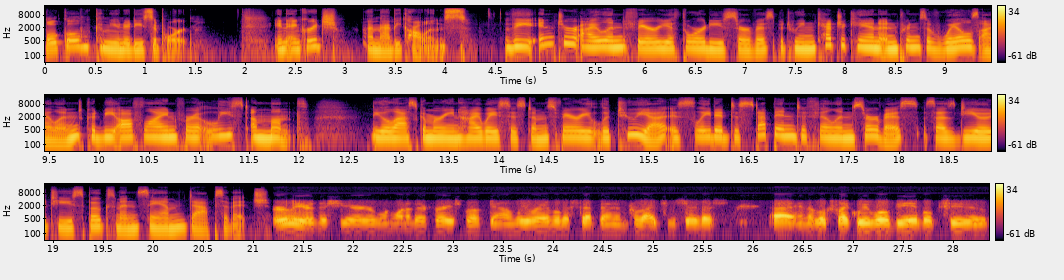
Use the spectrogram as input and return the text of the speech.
local community support. In Anchorage, I'm Abby Collins. The Inter Island Ferry Authority's service between Ketchikan and Prince of Wales Island could be offline for at least a month. The Alaska Marine Highway System's ferry Lituya is slated to step in to fill in service, says DOT spokesman Sam Dapcevich. Earlier this year, when one of their ferries broke down, we were able to step in and provide some service, uh, and it looks like we will be able to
